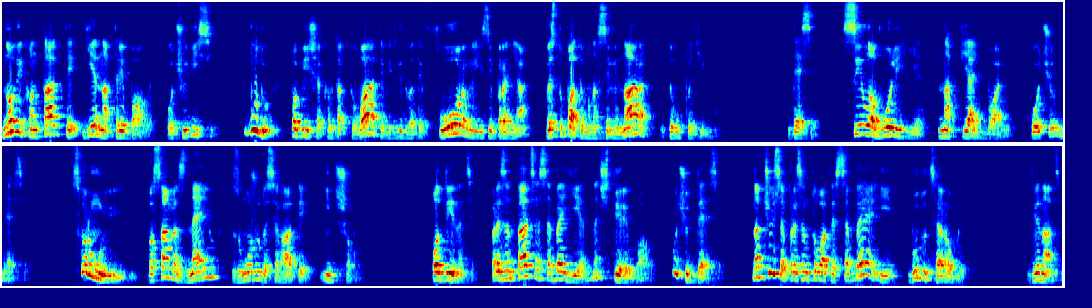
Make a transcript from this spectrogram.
Нові контакти є на 3 бали, хочу 8. Буду побільше контактувати, відвідувати форуми і зібрання, виступатиму на семінарах і тому подібне. 10. Сила волі є на 5 балів, хочу 10. Сформую її, бо саме з нею зможу досягати іншого. 11. Презентація себе є на 4 бали, хочу 10. Навчуся презентувати себе і буду це робити. 12.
